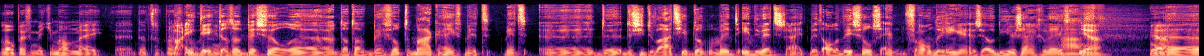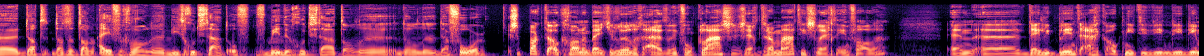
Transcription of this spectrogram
loop even met je man mee. Eh, dat was Maar ik denk dat dat best wel, eh, dat ook best wel te maken heeft met, met eh, de, de situatie op dat moment in de wedstrijd. Met alle wissels en veranderingen en zo die er zijn geweest. Ah, Ja, ja. Eh, dat, dat het dan even gewoon niet goed staat of, of minder goed staat dan, eh, dan daarvoor. ze pakte ook gewoon een beetje lullig uit. Want ik vond Klaassen dus echt dramatisch slecht invallen. En eh Daley Blind eigenlijk ook niet. Die, die, die,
